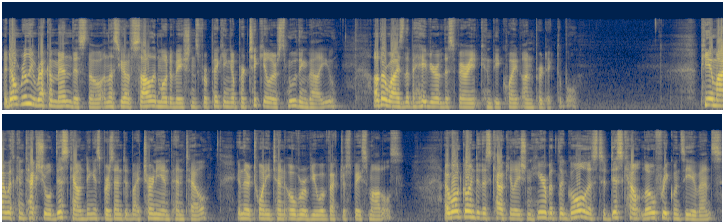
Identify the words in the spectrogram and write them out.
I don't really recommend this though unless you have solid motivations for picking a particular smoothing value. Otherwise, the behavior of this variant can be quite unpredictable. PMI with contextual discounting is presented by Turney and Pantel in their 2010 overview of vector space models. I won't go into this calculation here, but the goal is to discount low frequency events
